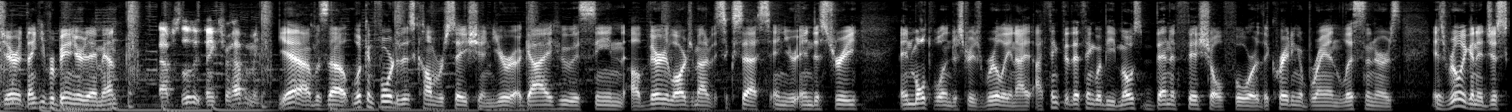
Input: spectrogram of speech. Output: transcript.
Jared, thank you for being here today, man. Absolutely. Thanks for having me. Yeah, I was uh, looking forward to this conversation. You're a guy who has seen a very large amount of success in your industry in multiple industries really. And I, I, think that the thing would be most beneficial for the creating a brand listeners is really going to just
